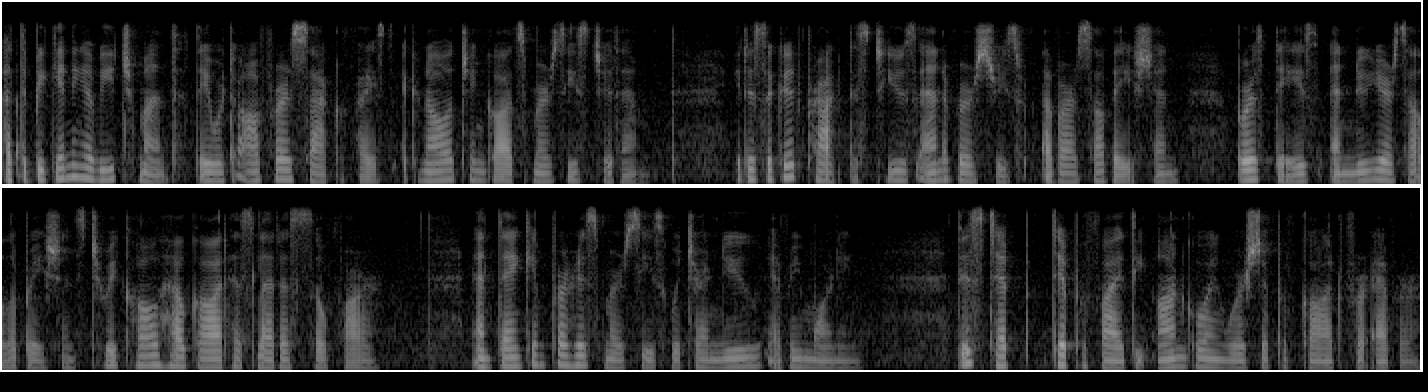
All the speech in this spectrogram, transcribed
At the beginning of each month, they were to offer a sacrifice, acknowledging God's mercies to them. It is a good practice to use anniversaries of our salvation, birthdays, and New Year celebrations to recall how God has led us so far, and thank Him for His mercies, which are new every morning. This tip- typified the ongoing worship of God forever.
